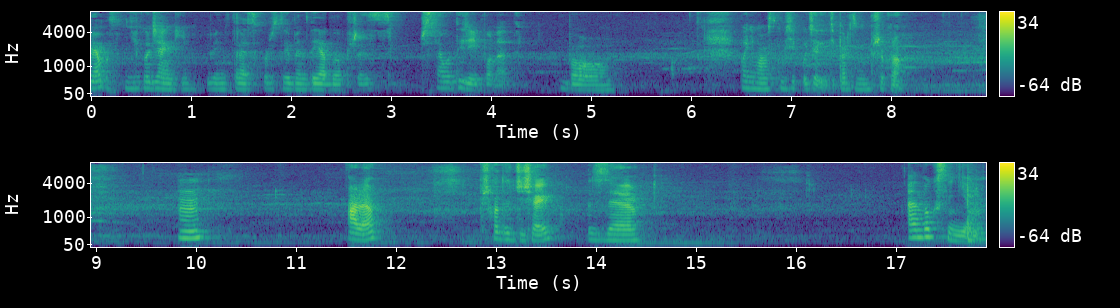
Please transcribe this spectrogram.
zrobiłam ostatnie godzianki, więc teraz po prostu je będę jadła przez, przez cały tydzień ponad, bo, bo nie mam z kim się podzielić, bardzo mi przykro. Mm. Ale przychodzę dzisiaj z unboxingiem.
